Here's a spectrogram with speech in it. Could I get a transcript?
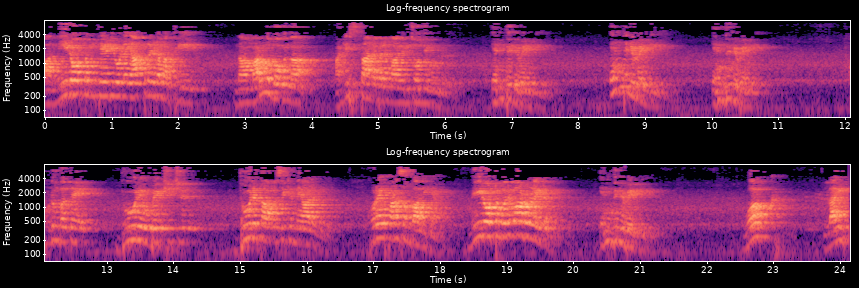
ആ നീരോട്ടം തേടിയുള്ള യാത്രയുടെ മധ്യയിൽ നാം മറന്നുപോകുന്ന അടിസ്ഥാനപരമായ ഒരു ചോദ്യമുണ്ട്. എന്തിനു വേണ്ടി? എന്തിനു വേണ്ടി? എന്തിനു വേണ്ടി? കുടുംബത്തെ ദൂരെ ഉപേക്ഷിച്ച് ദൂരെ താമസിക്കുന്ന ആളുകൾ കുറെ പണം സമ്പാദിക്കാം. നീരോട്ടം ഒരുപാടുള്ള ഇടം എന്തിനു വേണ്ടി വർക്ക് ലൈഫ്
